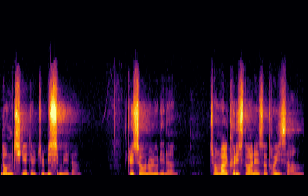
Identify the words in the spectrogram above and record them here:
넘치게 될 줄 믿습니다. 그래서 오늘 우리는 정말 그리스도 안에서 더 이상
